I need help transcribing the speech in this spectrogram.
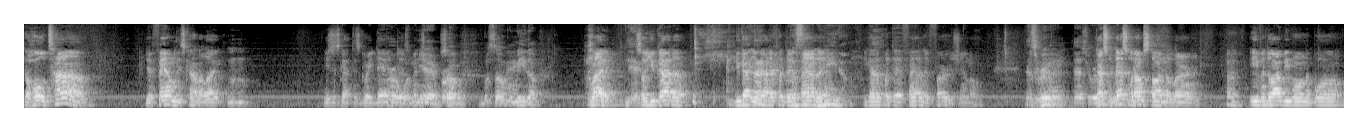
The whole time, your family's kind of like, Mhm. you just got this great dad who does ministry. yeah, bro. So- What's up with me though? right. Yeah. So you gotta, you got, you gotta put that What's up with me, family, you gotta put that family first. You know. That's real. good. That's really That's good. that's what I'm starting to learn. Even though I be wanting to boy,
